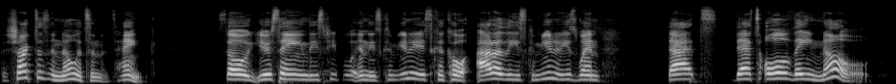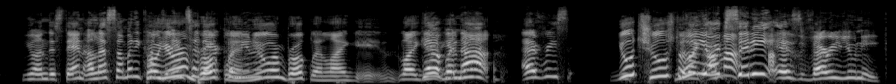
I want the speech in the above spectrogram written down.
The shark doesn't know it's in the tank. So you're saying these people in these communities could go out of these communities when that's that's all they know. You understand? Unless somebody comes you're into in their Brooklyn. community. You're in Brooklyn, like, like yeah, you're, but you're not every You choose to. New like, York not- City is very unique.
